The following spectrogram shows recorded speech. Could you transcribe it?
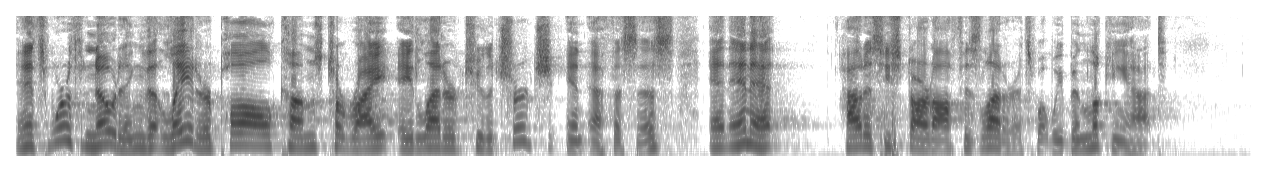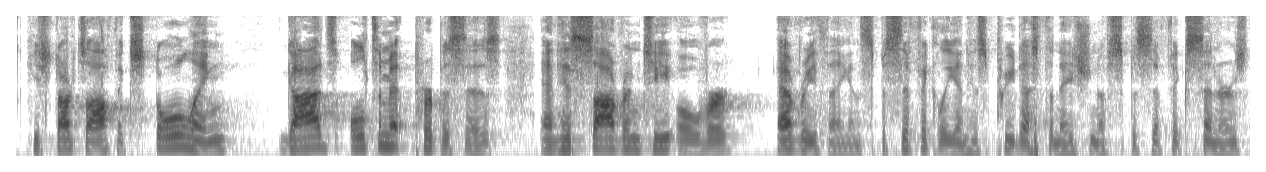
And it's worth noting that later Paul comes to write a letter to the church in Ephesus, and in it, how does he start off his letter? It's what we've been looking at. He starts off extolling God's ultimate purposes and his sovereignty over everything, and specifically in his predestination of specific sinners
